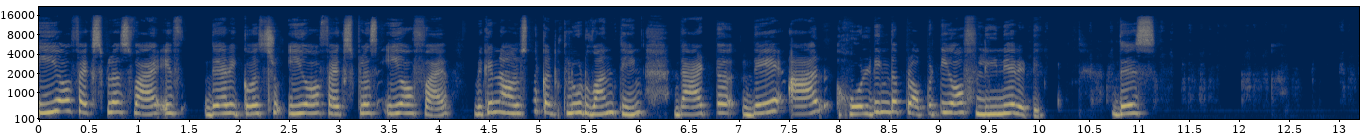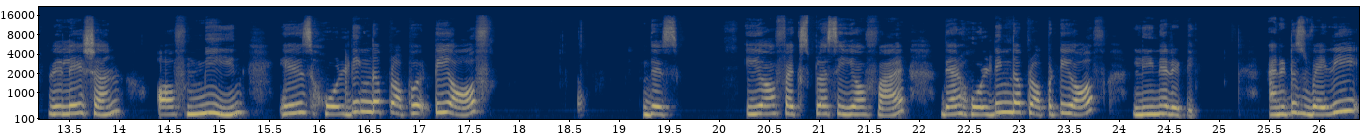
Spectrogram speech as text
e of x plus y if they are equals to e of x plus e of y we can also conclude one thing that uh, they are holding the property of linearity. This relation of mean is holding the property of this e of x plus e of y they are holding the property of linearity. And it is very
